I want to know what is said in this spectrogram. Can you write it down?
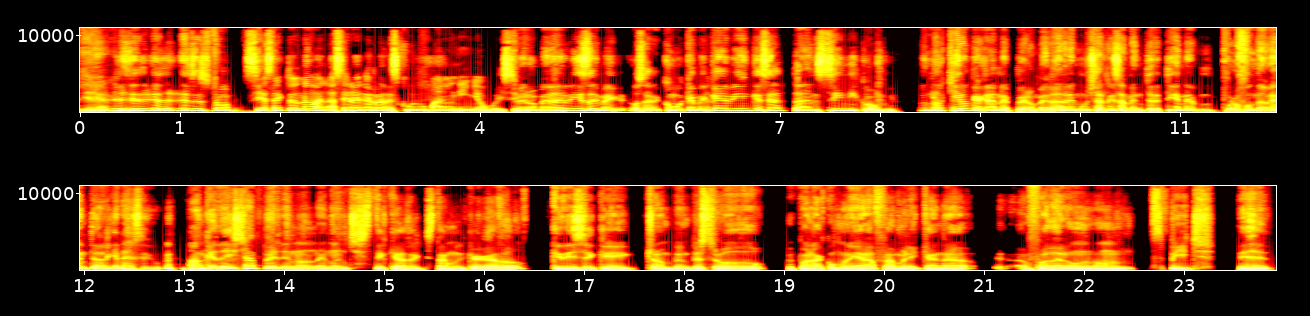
Ese ese es Trump. Sí, exacto. Una balacera agarra de escudo humano a un niño, güey. Sí. Pero me da risa y me, o sea, como que me cae bien que sea tan cínico, güey. No quiero que gane, pero me da mucha risa, me entretiene profundamente alguien así. Aunque Dave Chappelle en un, en un chiste que hace que está muy cagado, que dice que Trump empezó con la comunidad afroamericana, fue a dar un, un speech. Dice,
